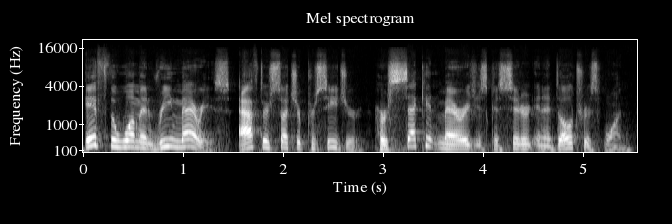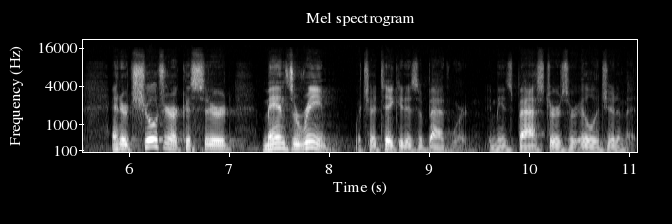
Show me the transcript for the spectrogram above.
If the woman remarries after such a procedure, her second marriage is considered an adulterous one, and her children are considered manzarim, which I take it as a bad word. It means bastards or illegitimate.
